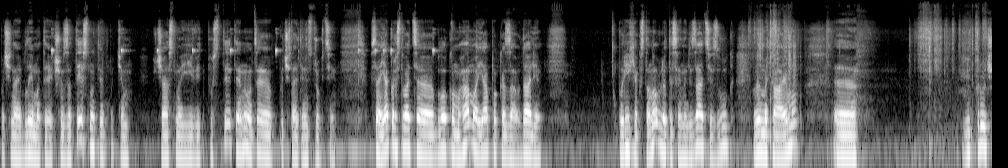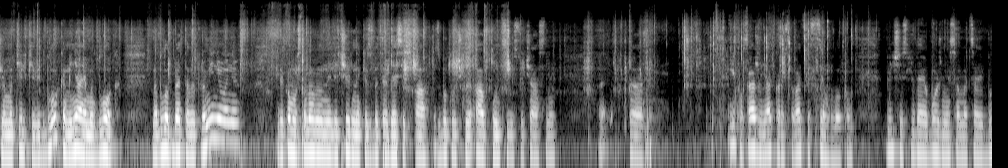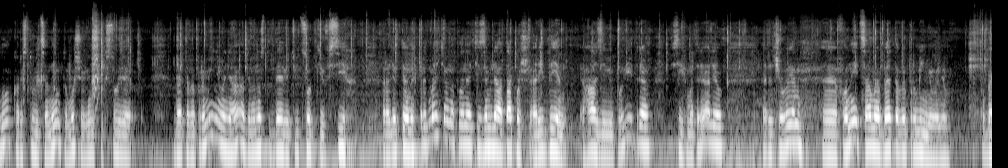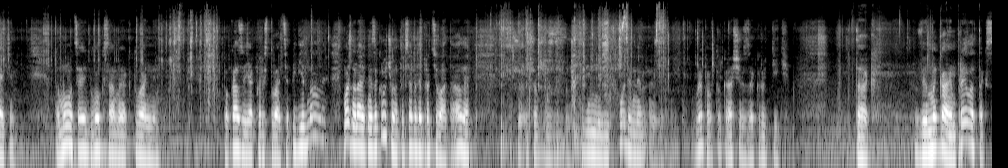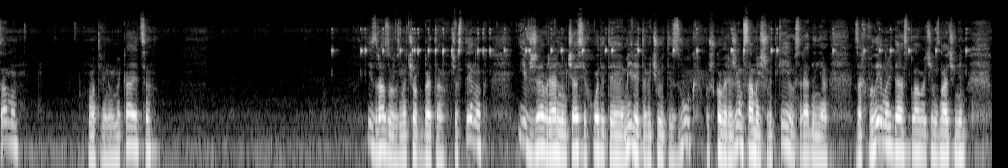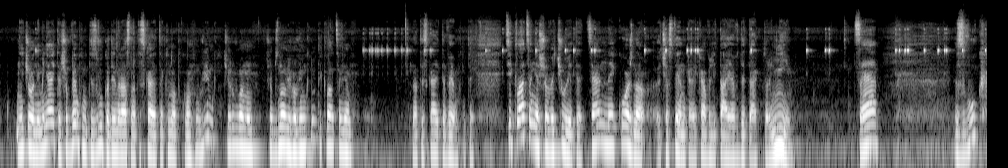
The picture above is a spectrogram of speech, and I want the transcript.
Починає блимати, якщо затиснути, потім вчасно її відпустити. Ну, це почитайте в інструкції. Все, як користуватися блоком гамма, я показав. Далі поріг, як встановлювати, сигналізацію, звук. Вимикаємо. Е, відкручуємо тільки від блока, міняємо блок на блок бета-випромінювання, в якому встановлений лічильник СБТ-10А з буквочкою А в кінці сучасний. Е, Так. І покажу, як користуватися цим блоком. Більшість людей обожнює саме цей блок, користується ним, тому що він фіксує бета-випромінювання, а 99% всіх радіоактивних предметів на планеті Земля, а також рідин, газів і повітря, всіх матеріалів, речовин, е, фонить саме бета-випромінюванням по беті. Тому цей блок саме актуальний. Показую, як користуватися. Під'єднали. Можна навіть не закручувати, все буде працювати. Але щоб він не відходив, не випав, то краще закрутіть. Так. Вимикаємо прилад так само. От він вмикається. І зразу значок бета-частинок. І вже в реальному часі ходите, міряєте, ви чуєте звук, пошуковий режим, самий швидкий, усереднення за хвилину йде з плаваючим значенням. Нічого не міняйте. Щоб вимкнути звук, один раз натискаєте кнопку Увімк червону. Щоб знову його вімкнути, клацання, натискаєте Вимкнути. Ці клацання, що ви чуєте, це не кожна частинка, яка влітає в детектор. Ні. Це звук,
